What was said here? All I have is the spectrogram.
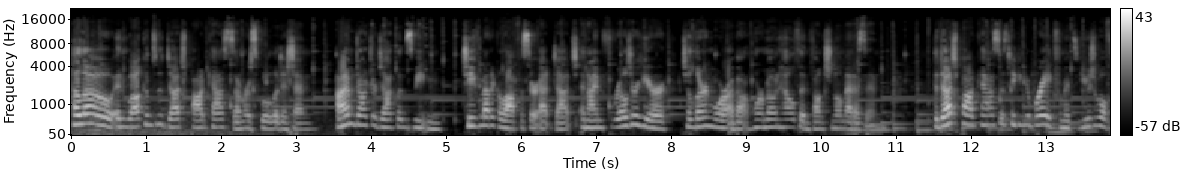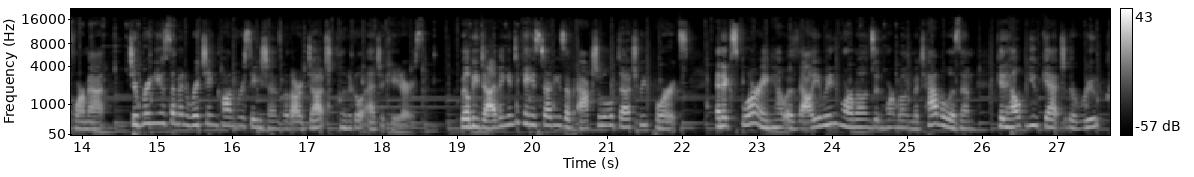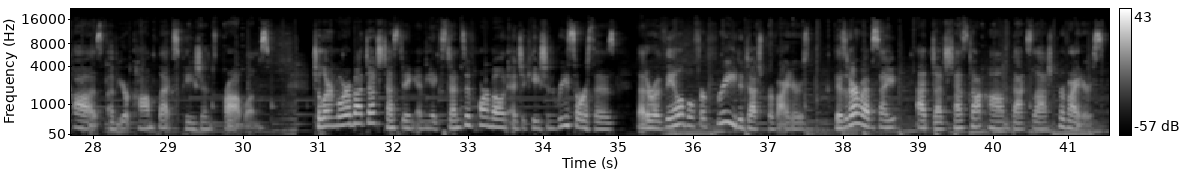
Hello, and welcome to the Dutch Podcast Summer School Edition. I'm Dr. Jaclyn Smeaton, Chief Medical Officer at Dutch, and I'm thrilled you're here to learn more about hormone health and functional medicine. The Dutch Podcast is taking a break from its usual format to bring you some enriching conversations with our Dutch clinical educators. We'll be diving into case studies of actual Dutch reports and exploring how evaluating hormones and hormone metabolism can help you get to the root cause of your complex patient's problems. To learn more about Dutch testing and the extensive hormone education resources that are available for free to Dutch providers, visit our website at dutchtest.com backslash providers.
